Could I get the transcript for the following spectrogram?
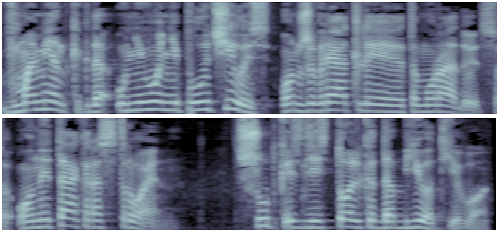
В момент, когда у него не получилось, он же вряд ли этому радуется. Он и так расстроен. Шутка здесь только добьет его.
